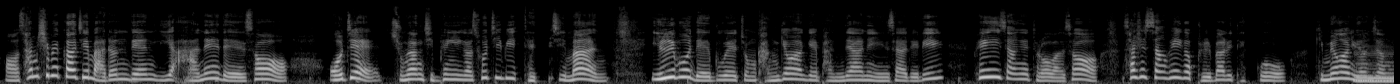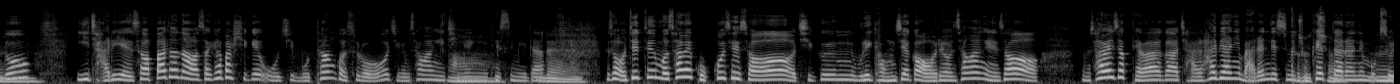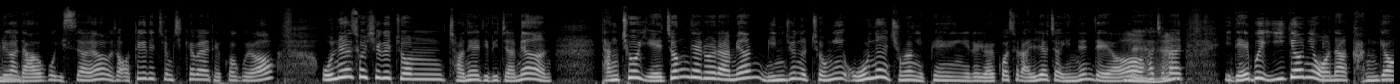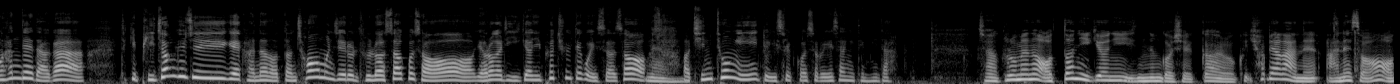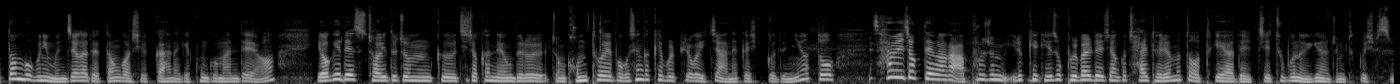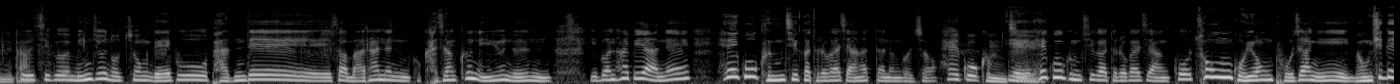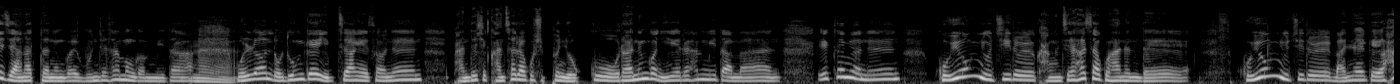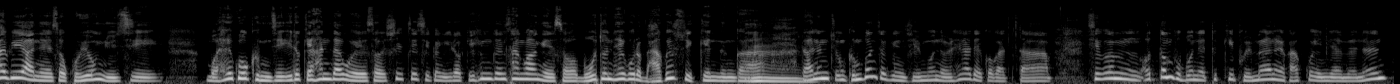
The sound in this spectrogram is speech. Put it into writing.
어, 30일까지 마련된 이 안에 대해서 어제 중앙 집행위가 소집이 됐지만 일부 내부에 좀 강경하게 반대하는 인사들이 회의장에 들어와서 사실상 회의가 불발이 됐고 김명한 위원장도 음. 이 자리에서 빠져나와서 협약식에 오지 못한 것으로 지금 상황이 진행이 아, 됐습니다. 네. 그래서 어쨌든 뭐 사회 곳곳에서 지금 우리 경제가 어려운 상황에서 좀 사회적 대화가 잘 합의안이 마련됐으면 그렇죠. 좋겠다라는 목소리가 음. 나오고 있어요. 그래서 어떻게든 좀 지켜봐야 될 거고요. 오늘 소식을 좀 전해드리자면 당초 예정대로라면 민주노총이 오늘 중앙입행위를 열 것으로 알려져 있는데요. 네. 하지만 이 내부의 이견이 워낙 강경한데다가 특히 비정규직에 관한 어떤 처음 문제를 둘러싸고서 여러 가지 이견이 표출되고 있어서 네. 어, 진통이 또 있을 것으로 예상이 됩니다. 자, 그러면은 어떤 이견이 있는 것일까? 그 협약 안에, 안에서 어떤 부분이 문제가 됐던 것일까 하는 게 궁금한데요. 여기에 대해서 저희도 좀 그 지적한 내용들을 좀 검토해보고 생각해볼 필요가 있지 않을까 싶거든요. 또 사회적 대화가 앞으로 좀 이렇게 계속 불발되지 않고 잘 되려면 또 어떻게 해야 될지 두 분 의견을 좀 듣고 싶습니다. 그 지금 민주노총 내부 반대에서 말하는 그 가장 큰 이유는 이번 합의안에 해고 금지가 들어가지 않았다는 거죠. 해고 금지. 예, 해고 금지가 들어가지 않고 않고 총고용 보장이 명시되지 않았다는 걸 문제 삼은 겁니다. 네. 물론 노동계 입장에서는 반드시 관찰하고 싶은 욕구라는 건 이해를 합니다만 일테면은 고용 유지를 강제하자고 하는데 고용 유지를 만약에 합의 안에서 고용 유지 뭐 해고 금지 이렇게 한다고 해서 실제 지금 이렇게 힘든 상황에서 모든 해고를 막을 수 있겠는가라는 음. 좀 근본적인 질문을 해야 될 것 같다. 지금 어떤 부분에 특히 불만을 갖고 있냐면은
